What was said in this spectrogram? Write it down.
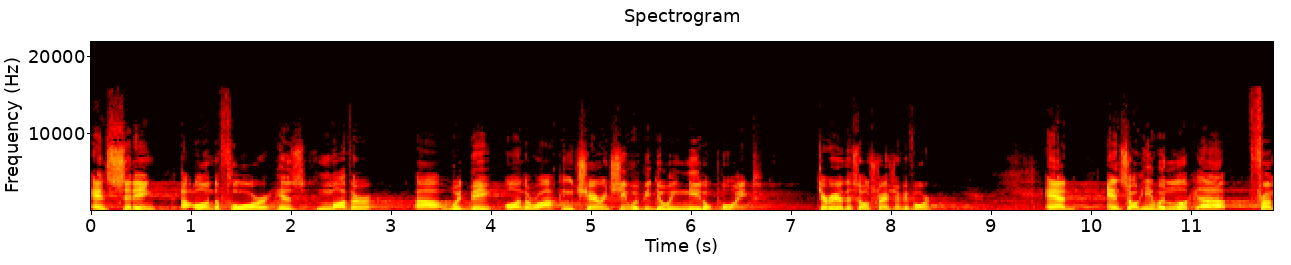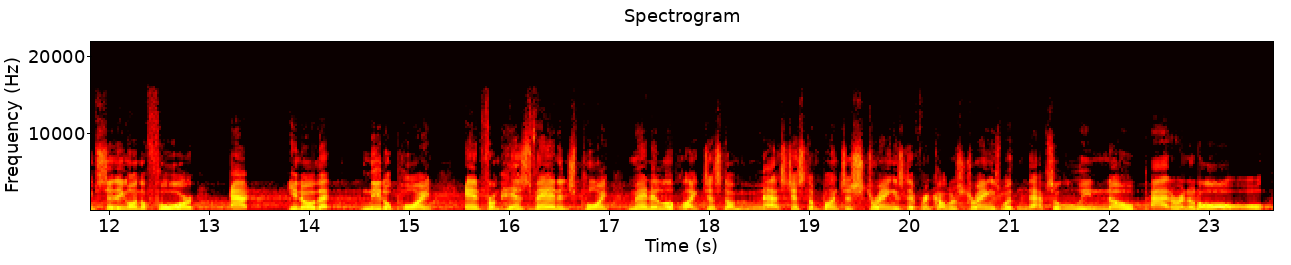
and sitting uh, on the floor. His mother uh, would be on the rocking chair and she would be doing needlepoint. Did you ever hear this illustration before? And, and so he would look up from sitting on the floor at, you know, that needlepoint, and from his vantage point, man, it looked like just a mess, just a bunch of strings, different color strings with absolutely no pattern at all.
